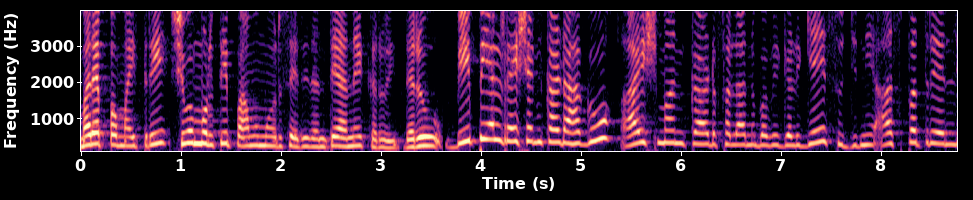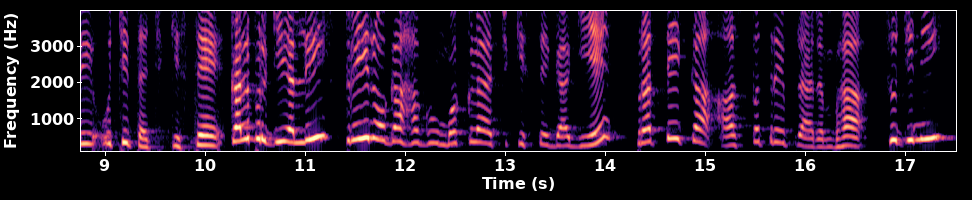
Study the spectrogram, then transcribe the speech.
ಮರೆಪ್ಪ ಮೈತ್ರಿ ಶಿವಮೂರ್ತಿ ಪಾಮಮೂರು ಸೇರಿದಂತೆ ಅನೇಕರು ಇದ್ದರು. ಬಿಪಿಎಲ್ ರೇಷನ್ ಕಾರ್ಡ್ ಹಾಗೂ ಆಯುಷ್ಮಾನ್ ಕಾರ್ಡ್ ಫಲಾನುಭವಿಗಳಿಗೆ ಸುಜಿನಿ ಆಸ್ಪತ್ರೆಯಲ್ಲಿ ಉಚಿತ ಚಿಕಿತ್ಸೆ. ಕಲಬುರಗಿಯಲ್ಲಿ ಸ್ತ್ರೀ ರೋಗ ಹಾಗೂ ಮಕ್ಕಳ ಚಿಕಿತ್ಸೆಗಾಗಿಯೇ ಪ್ರತ್ಯೇಕ ಆಸ್ಪತ್ರೆ ಪ್ರಾರಂಭ. ಸುಜಿನಿ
